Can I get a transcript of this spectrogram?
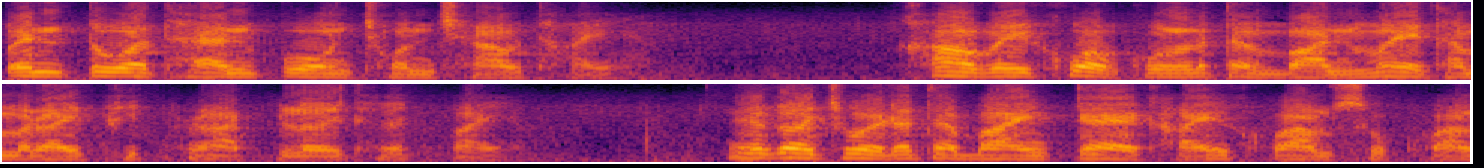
เป็นตัวแทนปวงชนชาวไทย เข้าไปควบคุมรัฐบาลไม่ทำอะไรผิดพลาดเลยเถิดไป แล้วก็ช่วยรัฐบาลแก้ไขความสุขความ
